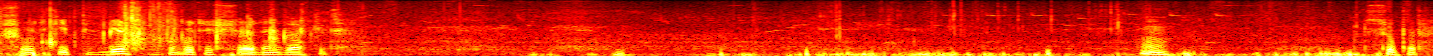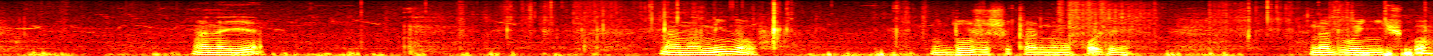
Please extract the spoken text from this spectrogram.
Швидкий підбір, зробити ще один закид. Супер. У мене є наномінов в дуже шикарному кольорі на двойничку.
